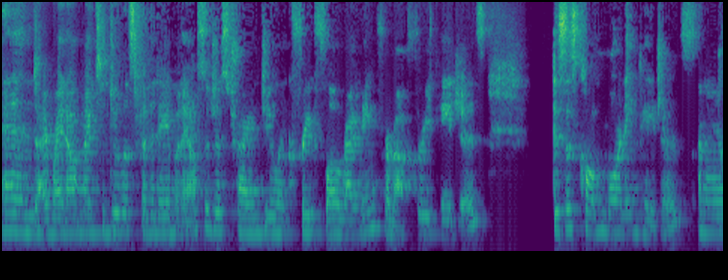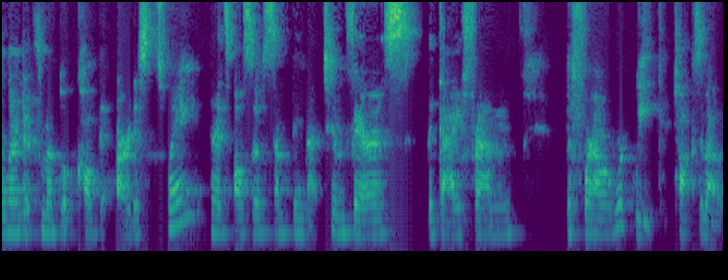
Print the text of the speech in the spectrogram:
and I write out my to do list for the day, but I also just try and do like free flow writing for about three pages. This is called Morning Pages, and I learned it from a book called The Artist's Way. And it's also something that Tim Ferriss, the guy from the four hour work week talks about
